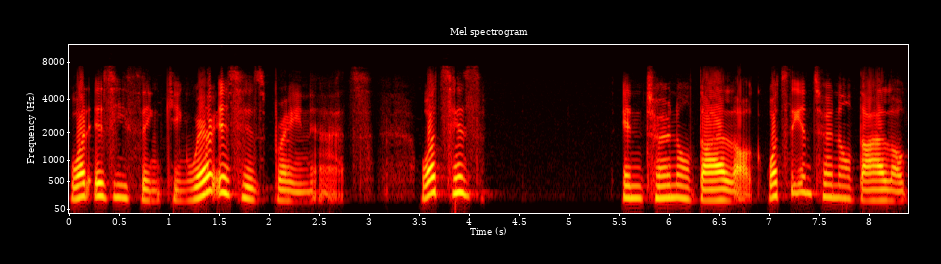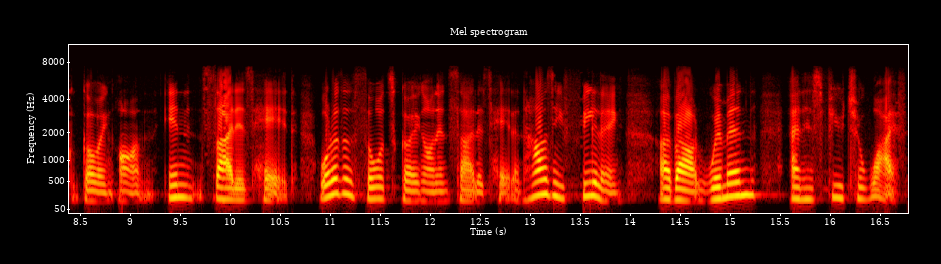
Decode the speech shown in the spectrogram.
What is he thinking? Where is his brain at? What's his internal dialogue? What's the internal dialogue going on inside his head? What are the thoughts going on inside his head? And how is he feeling about women and his future wife?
